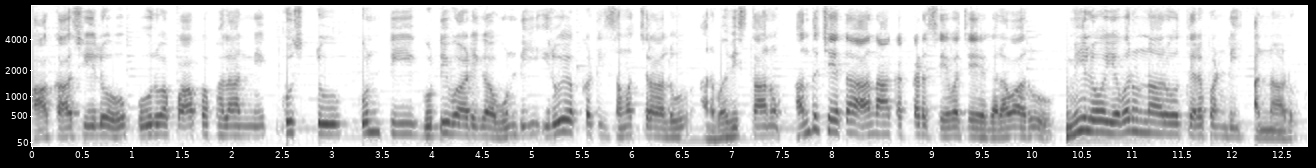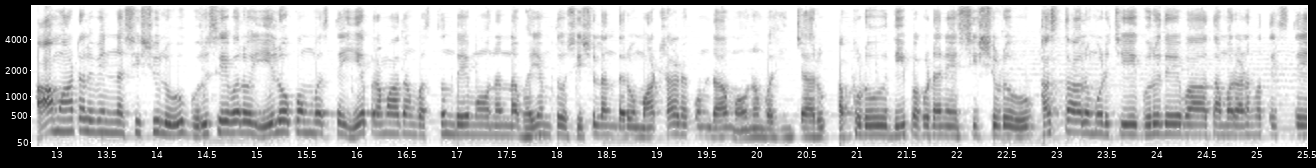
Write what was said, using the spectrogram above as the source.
ఆ కాశీలో పూర్వ పాప ఫలాన్ని కుష్టు కుంటి గుడ్డివాడిగా ఉండి ఇరవై ఒక్కటి సంవత్సరాలు అనుభవిస్తాను. అందుచేత నాకక్కడ సేవ చేయగలవారు మీలో ఎవరున్నారో తెలపండి అన్నాడు. ఆ మాటలు విన్న శిష్యులు గురుసేవలో ఏ లోపం వస్తే ఏ ప్రమాదం వస్తుందేమోనన్న భయంతో శిష్యులందరూ మాట్లాడకుండా మౌనం వహించారు. అప్పుడు దీపకుడనే శిష్యుడు హస్తాలు ముడిచి గురుదేవా తమరు అనుమతిస్తే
